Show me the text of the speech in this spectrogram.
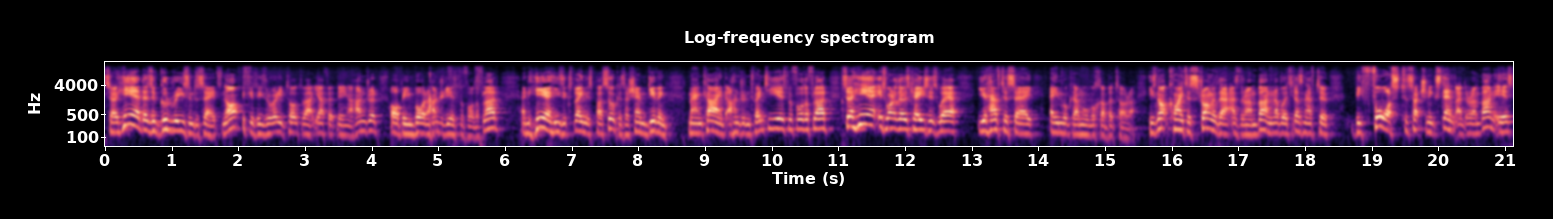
So here, there's a good reason to say it's not, because he's already talked about Yafet being 100, or being born 100 years before the flood. And here, he's explained this pasuk as Hashem giving mankind 120 years before the flood. So here is one of those cases where you have to say Torah. He's not quite as strong as that as the Ramban. In other words, he doesn't have to be forced to such an extent like the Ramban is.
